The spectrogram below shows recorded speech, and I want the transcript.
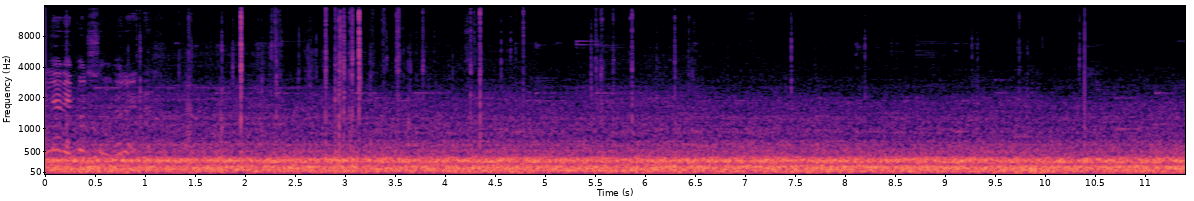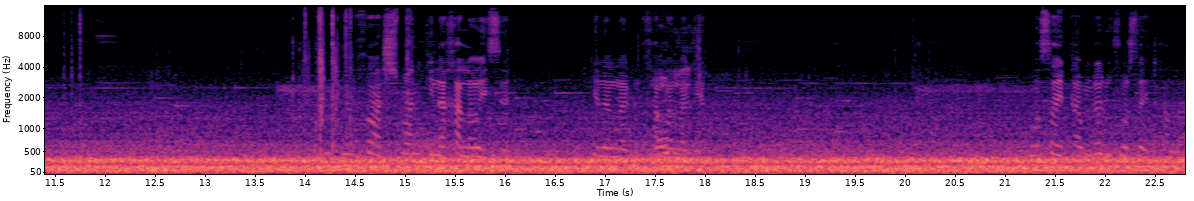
ইলা রেকর্ড সুন্দর হয় না আসমান কিলা খালা হয়েছে কিলা লাগে খালা লাগে ও সাইড আমরা উপর সাইড খালা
